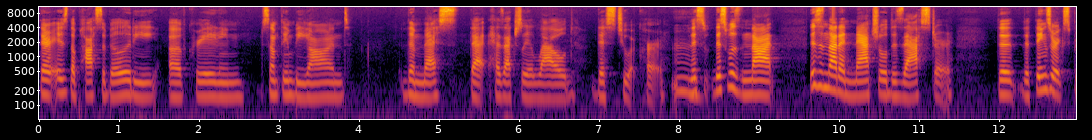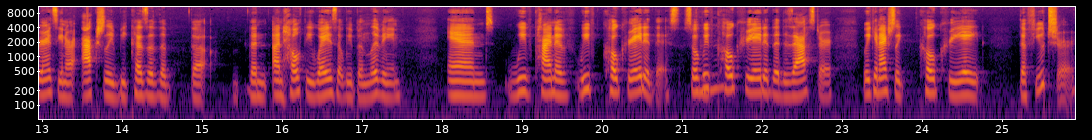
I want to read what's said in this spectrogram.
there is the possibility of creating something beyond the mess that has actually allowed this to occur. This this was not this is not a natural disaster. the the things we're experiencing are actually because of the the the unhealthy ways that we've been living and we've kind of we've co-created this. So if we've co-created the disaster we can actually co-create the future.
